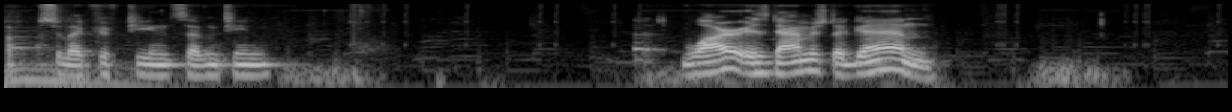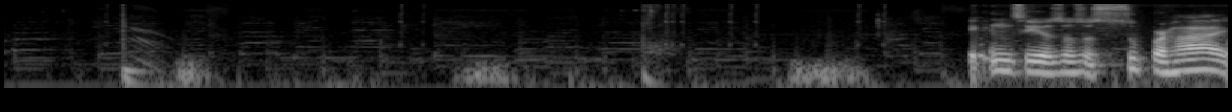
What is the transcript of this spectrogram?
up to like 15 17 wire is damaged again. Latency is also super high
